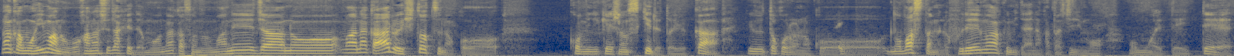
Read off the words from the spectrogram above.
なんかもう今のお話だけでも、なんかそのマネージャーの、まあなんかある一つのこう、コミュニケーションスキルというか、いうところのこう、伸ばすためのフレームワークみたいな形にも思えていて、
